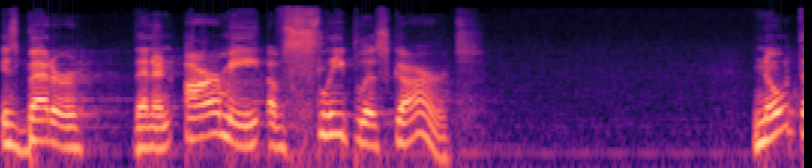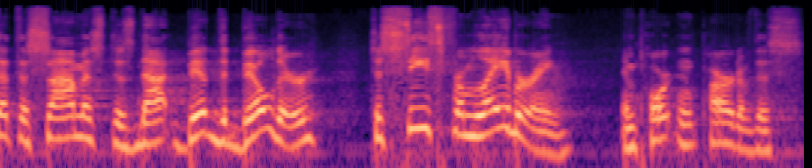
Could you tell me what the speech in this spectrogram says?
is better than an army of sleepless guards. Note that the psalmist does not bid the builder to cease from laboring. Important part of this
